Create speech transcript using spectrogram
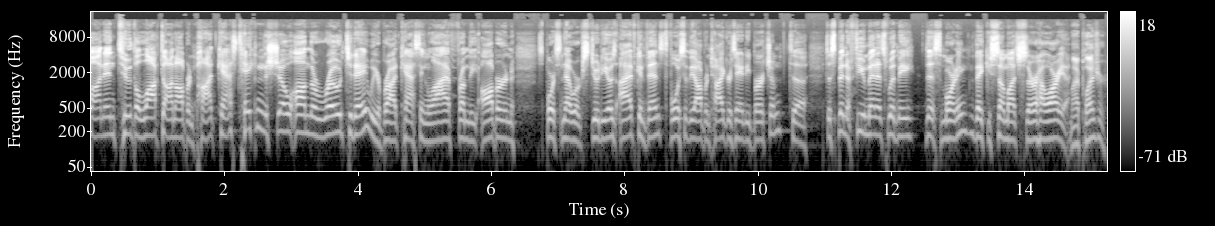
on into the Locked On Auburn podcast. Taking the show on the road today. We are broadcasting live from the Auburn Sports Network studios. I've convinced voice of the Auburn Tigers, Andy Burcham, to, to spend a few minutes with me this morning. Thank you so much, sir. How are you? My pleasure.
